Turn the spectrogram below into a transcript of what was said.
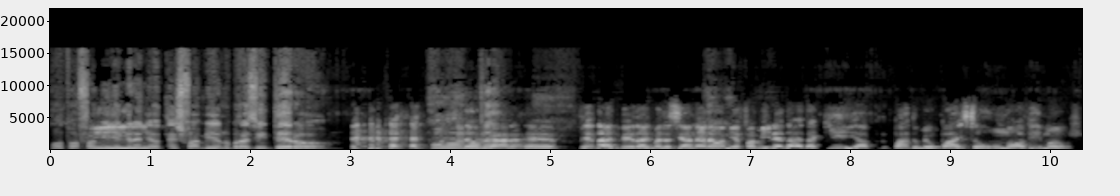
Pô, tua família e... é grande, tens família no Brasil inteiro? Pô, não, tá... cara, é verdade, verdade. Mas assim, ah, não, não, a minha família é da, daqui. A, do parte do meu pai são nove irmãos.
